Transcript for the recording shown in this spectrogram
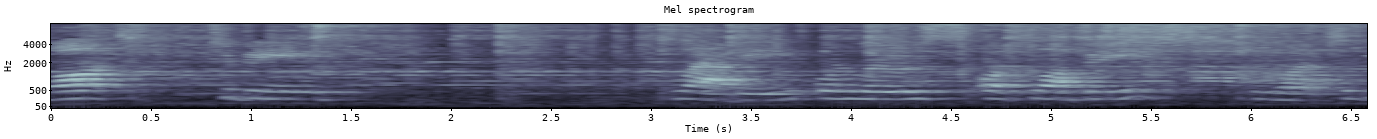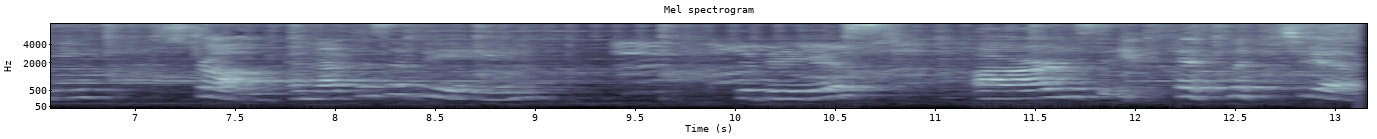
want to be flabby or loose or floppy. We want to be strong. And that doesn't mean the biggest arms in the gym.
